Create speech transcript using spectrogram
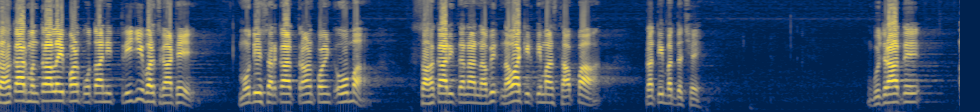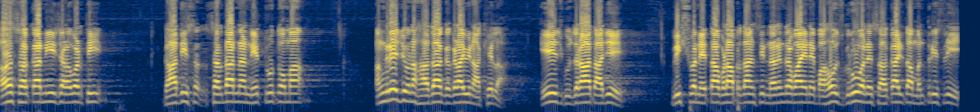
સહકાર મંત્રાલય પણ પોતાની ત્રીજી વર્ષગાંઠે મોદી સરકાર ત્રણ પોઈન્ટ ઓમાં સહકારિતાના નવી, નવા કીર્તિમાન સ્થાપવા પ્રતિબદ્ધ છે. ગુજરાતે અસહકારની ચળવળથી ગાંધી સરદારના નેતૃત્વમાં અંગ્રેજોના હાદા ગગડાવી નાખેલા. એ જ ગુજરાત આજે વિશ્વ નેતા વડાપ્રધાન શ્રી નરેન્દ્રભાઈ અને બાહોસ ગૃહ અને સહકારિતા મંત્રી શ્રી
